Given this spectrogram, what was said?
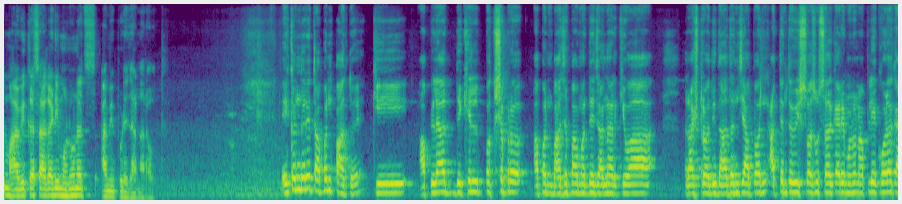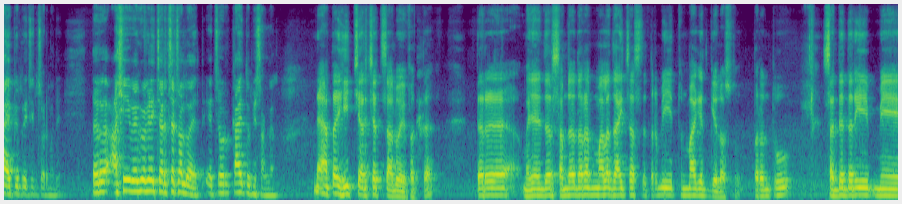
महाविकास आघाडी म्हणूनच आम्ही पुढे जाणार आहोत. एकंदरीत आपण पाहतोय की आपल्या देखील पक्षप्र आपण भाजपामध्ये जाणार किंवा राष्ट्रवादी दादांचे आपण अत्यंत विश्वासू सहकारी म्हणून आपली एक ओळख आहे पिंपरी चिंचवडमध्ये तर अशी वेगवेगळी चर्चा चालू आहेत. याच्यावर काय तुम्ही सांगाल? नाही आता ही चर्चाच चालू आहे फक्त. तर म्हणजे जर समजा जर मला जायचं असतं तर मी इथून मागेच गेलो असतो. परंतु सध्या तरी मी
